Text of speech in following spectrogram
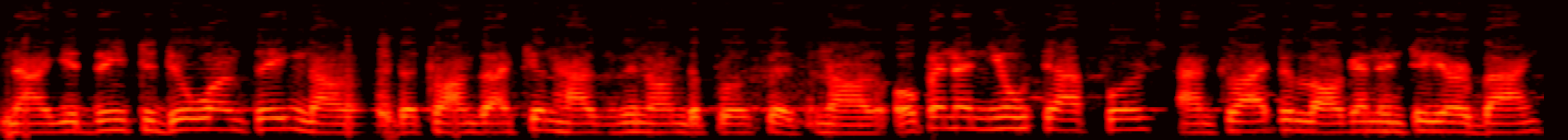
Now you need to do one thing. Now the transaction has been on the process. Now open a new tab first and try to log in into your bank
